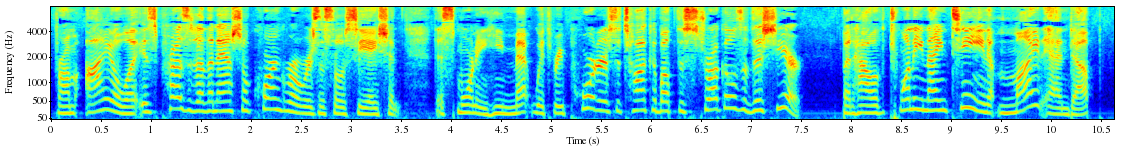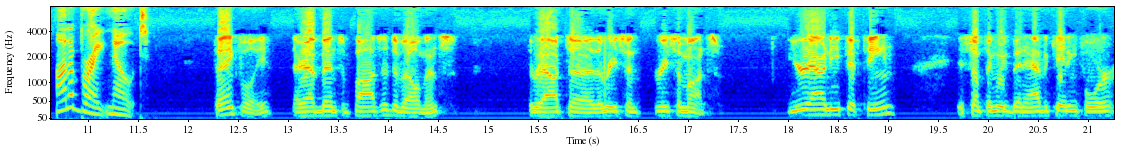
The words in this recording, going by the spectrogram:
from Iowa is president of the National Corn Growers Association. This morning he met with reporters to talk about the struggles of this year, but how 2019 might end up on a bright note. Thankfully, there have been some positive developments. throughout uh, the recent recent months. Year-round E15 is something we've been advocating for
